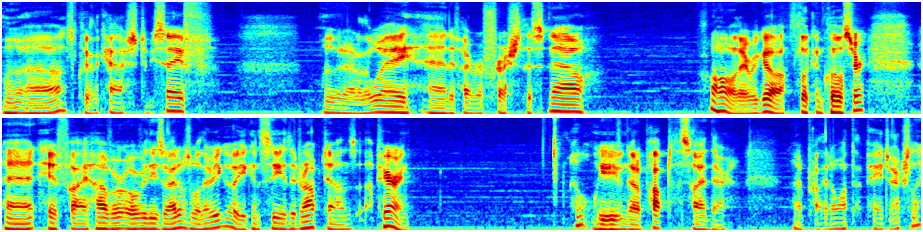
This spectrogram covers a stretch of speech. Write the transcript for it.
Uh, let's clear the cache to be safe. Move it out of the way. And if I refresh this now, oh, there we go. It's looking closer. And if I hover over these items, well, there you go. You can see the drop downs appearing. Oh, we even got a pop to the side there. I probably don't want that page actually.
